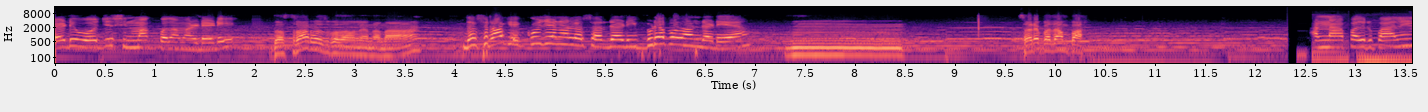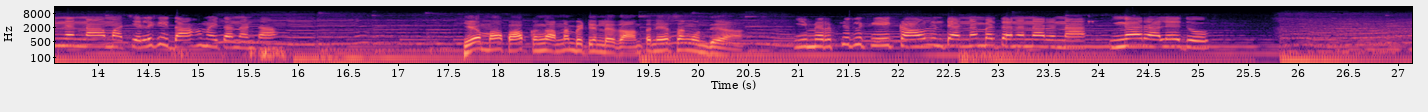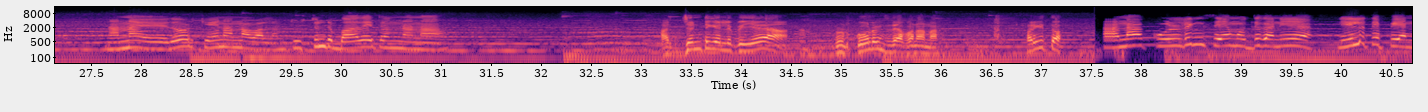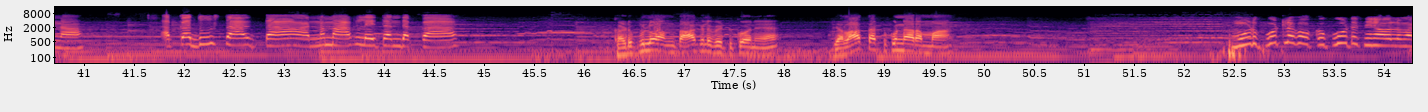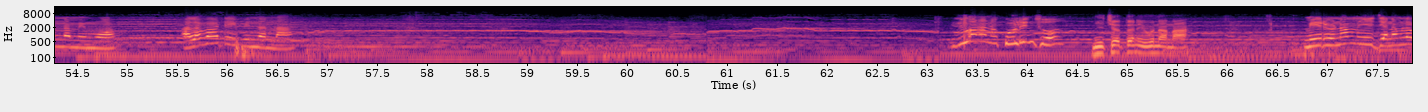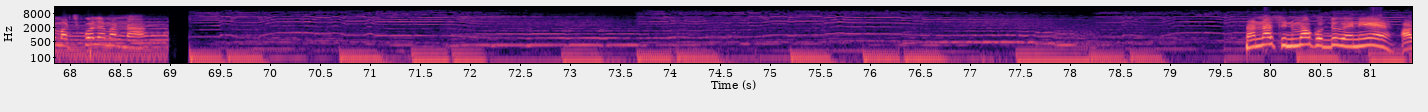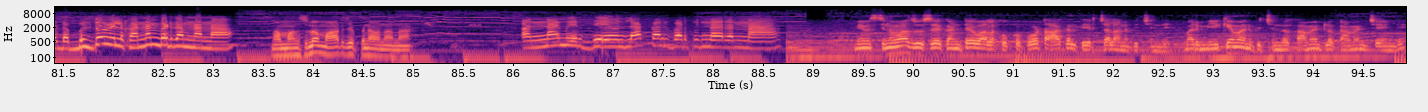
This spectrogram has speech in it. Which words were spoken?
Daddy OG సినిమాకి పోదామా daddy. Dasara రోజు పదాంలే నాన్న. దసరాకి ఎక్కువ జనాలు సార్ డాడీ. ఇప్పుడే పోదాం డాడీ. మ్మ్. సరే పదాంపా అన్న పది రూపాయలైందన్న మా చెల్లికి దాహం అవుతుందంట ఏమ్మా పాపకంగా అన్నం పెట్టిన లేదా? అంత నీరసంగా ఉంది. ఈ మిరపచెట్లకి కావాలంటే అన్నం పెడతానన్నారన్న. ఇంకా రాలేదు. నాన్న ఏదో చేయనన్న వాళ్ళని చూస్తుంటే బాధ అవుతుంది నాన్న. అర్జెంటుగా వెళ్ళిపోయి. రెండు కూల్ డ్రింక్స్ తేపా నాన్న. పరిగెత్తో. అన్న కూల్ డ్రింక్స్ ఏం వద్దు కానీ నీళ్ళు తెప్పి అన్న. అక్క దూస్తా అన్నం ఆకలి అవుతుంది అక్క. కడుపులో అంత ఆకలి పెట్టుకొని ఎలా తట్టుకున్నారమ్మా? మూడు పూట్లకు ఒక్క పూట తినేవాళ్ళమన్నా మేము. అలవాటు అయిపోయిందన్న ఇదిగో నాన్న కూల్ డ్రింక్స్? నీ చేత్తో ఇవ్వు నాన్న. మీ రుణం ఈ జనంలో మర్చిపోలేమన్నా? నాన్న సినిమా కొద్దు కానీ ఆ డబ్బులతో వీళ్ళకి అన్నం పెడదాం నాన్న. నా మనసులో మాట చెప్పినావు నాన్న. అన్న మీరు దేవునిలా కనబడుతున్నారన్నా మేము సినిమా చూసే కంటే వాళ్ళకు ఒక పూట ఆకలి తీర్చాలనిపించింది. మరి మీకేమనిపించిందో కామెంట్లో కామెంట్ చేయండి.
